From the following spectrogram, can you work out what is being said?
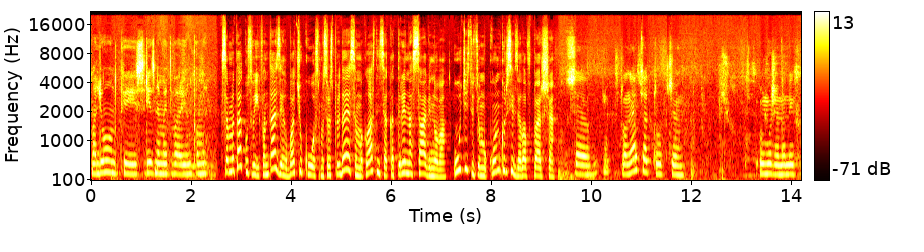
малюнки з різними тваринками. Саме так у своїх фантазіях бачу космос, розповідає самокласниця Катерина Савінова. Участь у цьому конкурсі взяла вперше. Це планета, тут е, може на них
